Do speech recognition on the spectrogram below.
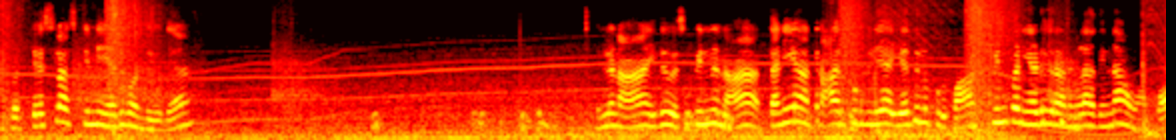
இப்போ டெஸ்லா ஸ்கின் எதுக்கு வந்துக்குது? இல்லைண்ணா இது ஸ்பின்னுனா தனியாக கார் கொடுக்கலையா? எதில் கொடுப்பான்? ஸ்பின் பண்ணி எடுக்கிறானுங்களா? அது என்ன ஆகும் அப்போ?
